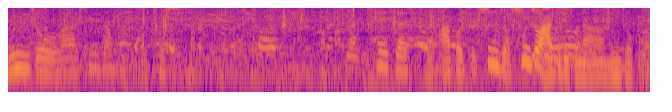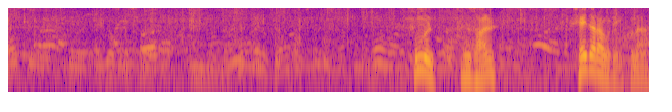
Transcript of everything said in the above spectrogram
문조와 순정왕의 조씨 세자 시대 아버지 순조 순조 아들이구나 문조가 스물두 살 세자라고 돼 있구나.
